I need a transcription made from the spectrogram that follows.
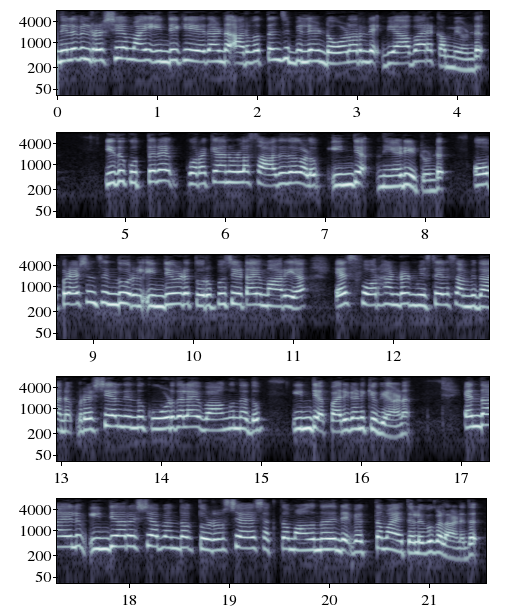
നിലവിൽ റഷ്യയുമായി ഇന്ത്യയ്ക്ക് ഏതാണ്ട് അറുപത്തഞ്ച് ബില്യൺ ഡോളറിന്റെ വ്യാപാര കമ്മിയുണ്ട്. ഇത് കുത്തനെ കുറയ്ക്കാനുള്ള സാധ്യതകളും ഇന്ത്യ നേടിയിട്ടുണ്ട്. ഓപ്പറേഷൻ സിന്ദൂറിൽ ഇന്ത്യയുടെ തുറുപ്പുചീട്ടായി മാറിയ എസ് ഫോർ ഹൺഡ്രഡ് മിസൈൽ സംവിധാനം റഷ്യയിൽ നിന്ന് കൂടുതലായി വാങ്ങുന്നതും ഇന്ത്യ പരിഗണിക്കുകയാണ്. എന്തായാലും ഇന്ത്യ റഷ്യ ബന്ധം തുടർച്ചയായി ശക്തമാകുന്നതിന്റെ വ്യക്തമായ തെളിവുകളാണിത്.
